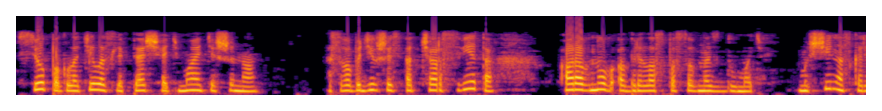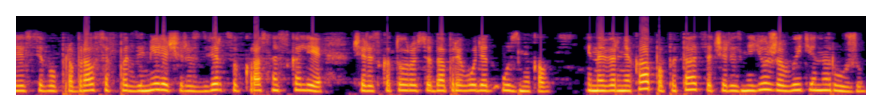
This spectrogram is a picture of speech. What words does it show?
Все поглотила слепящая тьма и тишина. Освободившись от чар света, Ара вновь обрела способность думать. Мужчина, скорее всего, пробрался в подземелье через дверцу в красной скале, через которую сюда приводят узников, и наверняка попытается через нее же выйти наружу.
